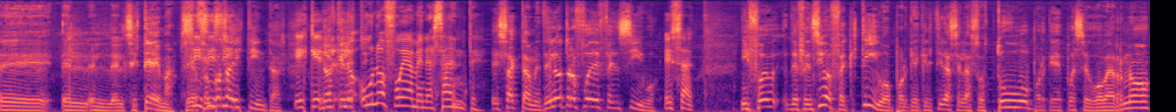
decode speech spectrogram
eh, el, el- el sistema. Sí, Son sí, cosas sí. distintas. Es que, No es que lo- uno fue amenazante. Exactamente. El otro fue defensivo. Exacto. Y fue defensivo efectivo, porque Cristina se la sostuvo, porque después se gobernó,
